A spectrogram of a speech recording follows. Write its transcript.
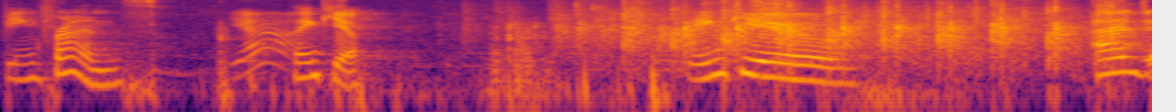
being friends. Yeah. Thank you. Thank you. And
